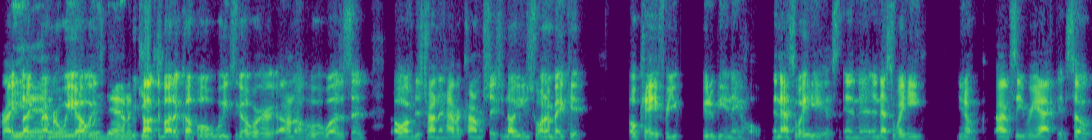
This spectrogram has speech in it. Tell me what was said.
right? Yeah, like remember we always we talked about a couple weeks ago where i don't know who it was that said oh i'm just trying to have a conversation. No you just want to make it okay for you, you to be an a-hole. And that's the way he is. And, uh, and that's the way he you know, obviously reacted. So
